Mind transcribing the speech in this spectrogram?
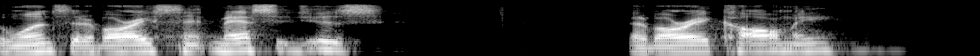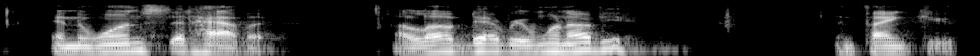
the ones that have already sent messages, that have already called me, and the ones that haven't, I loved every one of you. And thank you.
